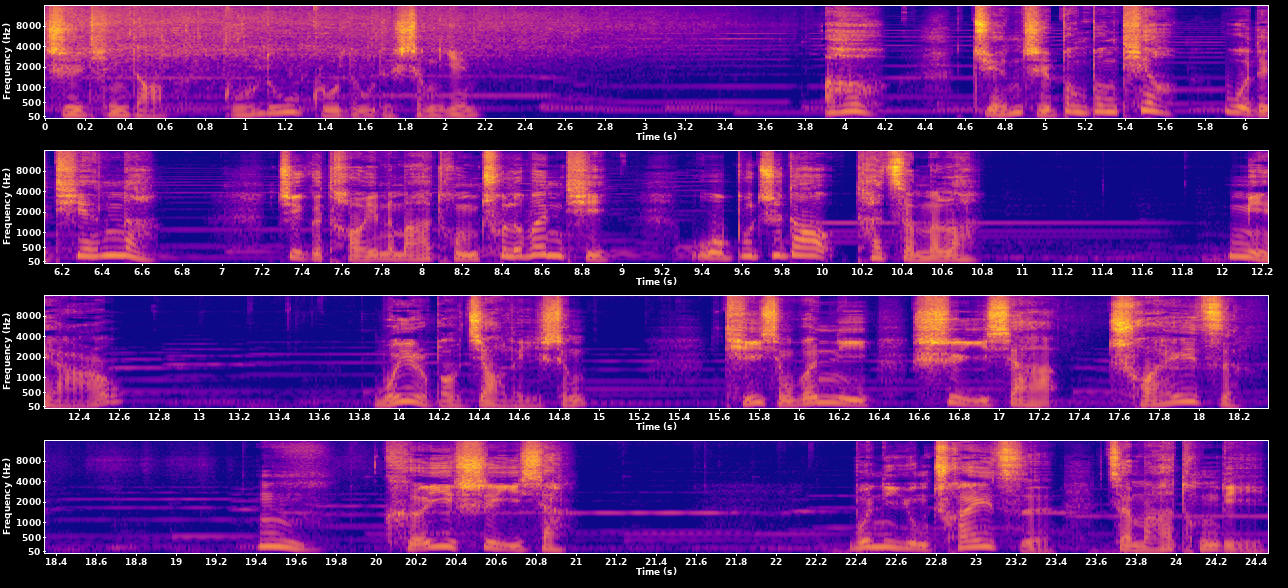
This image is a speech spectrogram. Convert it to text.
只听到咕噜咕噜的声音。哦，卷纸蹦蹦跳！我的天哪，这个讨厌的马桶出了问题！我不知道它怎么了。喵！威尔伯叫了一声，提醒温妮试一下揣子。嗯，可以试一下。温妮用揣子在马桶里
